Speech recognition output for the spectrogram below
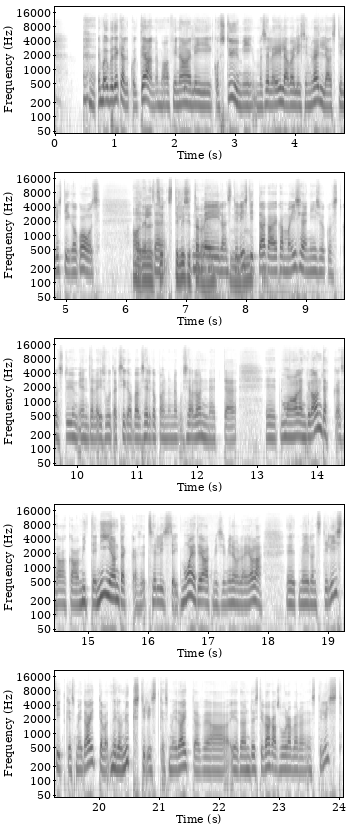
ma juba tegelikult tean oma finaali kostüümi, ma selle eile valisin välja stilistiga koos aa, teil on stilistid taga? meil on stilistid mm -hmm. taga, ega ma ise niisugust kostüümi endale ei suudaks iga päev selga panna, nagu seal on, et et ma olen küll andekas, aga mitte nii andekas, et selliseid moeteadmisi minul ei ole. et meil on stilistid, kes meid aitavad, meil on üks stilist, kes meid aitab ja, ja ta on tõesti väga suurepärane stilist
